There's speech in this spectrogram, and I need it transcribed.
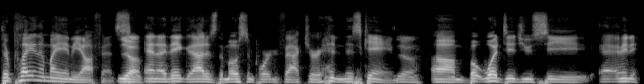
They're playing the Miami offense. Yeah. And I think that is the most important factor in this game. Yeah. Um, but what did you see? I mean,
